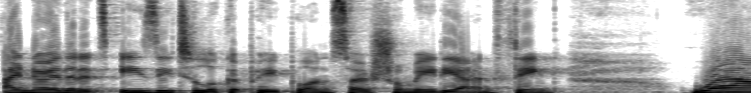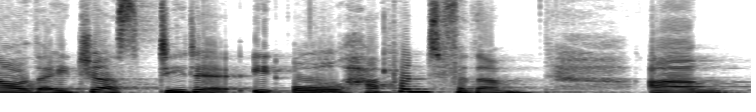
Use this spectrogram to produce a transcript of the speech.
I know that it's easy to look at people on social media and think, wow, they just did it. It all happened for them. Um,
